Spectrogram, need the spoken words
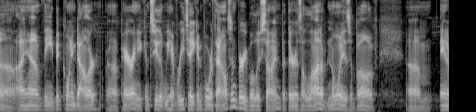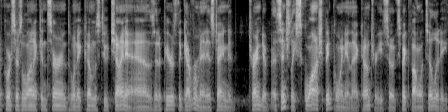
uh, I have the Bitcoin dollar uh, pair, and you can see that we have retaken 4,000. Very bullish sign, but there is a lot of noise above. Um, and of course, there's a lot of concerns when it comes to China, as it appears the government is trying to trying to essentially squash Bitcoin in that country. So expect volatility.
